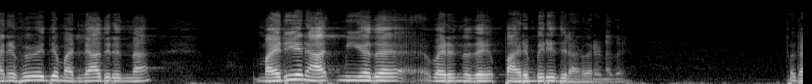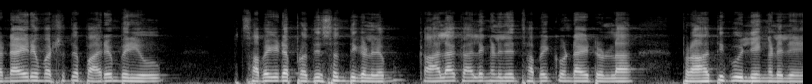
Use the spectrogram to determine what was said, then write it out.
അനുഭവേദ്യമല്ലാതിരുന്ന മരിയൻ ആത്മീയത വരുന്നത് പാരമ്പര്യത്തിലാണ് വരുന്നത് ഇപ്പോൾ രണ്ടായിരം വർഷത്തെ പാരമ്പര്യവും സഭയുടെ പ്രതിസന്ധികളിലും കാലാകാലങ്ങളിൽ സഭയ്ക്കുണ്ടായിട്ടുള്ള പ്രാതികൂല്യങ്ങളിലെ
